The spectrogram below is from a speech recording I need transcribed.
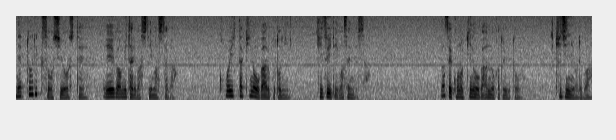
ネットフリックスを使用して映画を見たりはしていましたがこういった機能があることに気づいていませんでした。なぜこの機能があるのかというと記事によれば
